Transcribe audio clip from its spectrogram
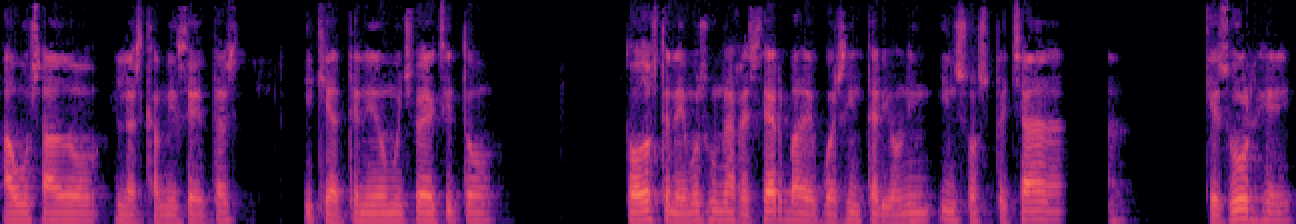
ha usado en las camisetas y que ha tenido mucho éxito. Todos tenemos una reserva de fuerza interior insospechada que surge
